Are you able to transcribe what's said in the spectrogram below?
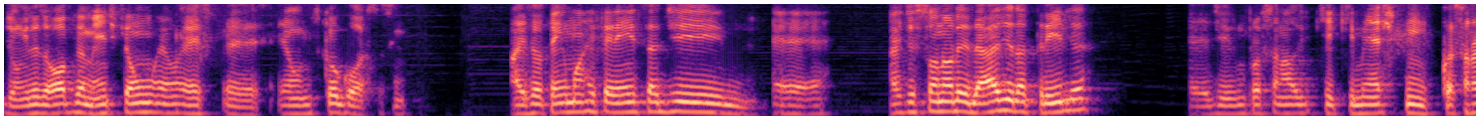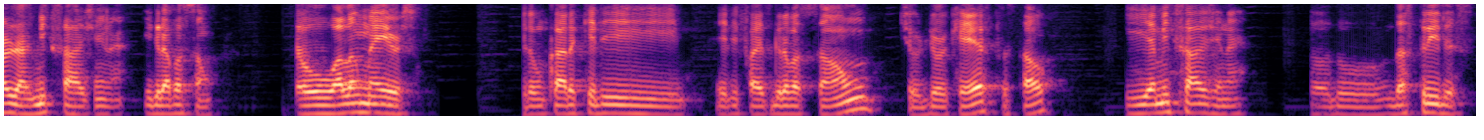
John Williams, obviamente, que é um, é, é, é um dos que eu gosto, assim. Mas eu tenho uma referência de, é, de sonoridade da trilha, é, de um profissional que, que mexe com, com a sonoridade, mixagem, né? E gravação. É o Alan Meyers. Ele é um cara que ele, ele faz gravação de, de orquestras e tal, e a mixagem, né? Do, das trilhas.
